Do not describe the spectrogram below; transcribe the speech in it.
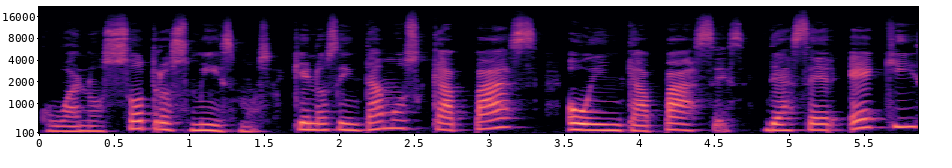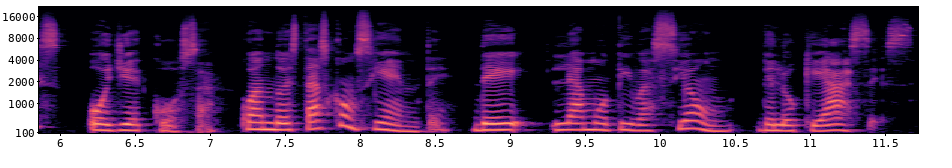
o a nosotros mismos que nos sintamos capaz o incapaces de hacer X o Y cosa. Cuando estás consciente de la motivación de lo que haces,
